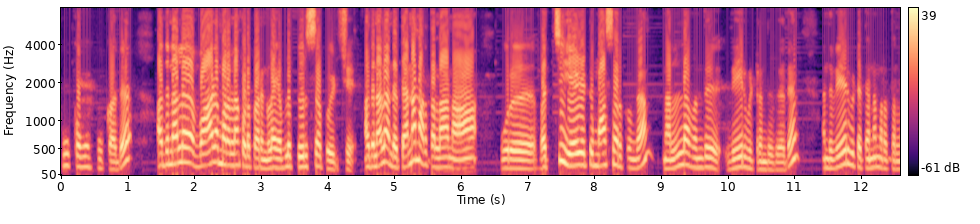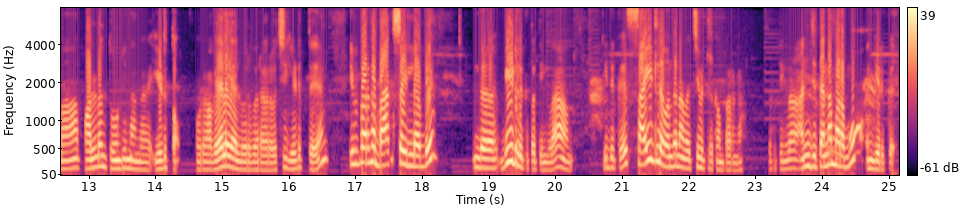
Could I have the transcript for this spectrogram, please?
பூக்கவும் பூக்காது. அதனால வாழை மரம்லாம் கூட பாருங்களேன் எவ்வளவு பெருசா போயிடுச்சு. அதனால அந்த தென்னை மரத்தெல்லாம் நான் ஒரு வச்சு ஏழு எட்டு மாசம் இருக்குங்க. நல்லா வந்து வேர் விட்டுருந்தது அது. அந்த வேர் விட்ட தென்னை மரத்தெல்லாம் பள்ளம் தோண்டி நாங்க எடுத்தோம். ஒரு வேலையாள் ஒருவர் அவரை வச்சு எடுத்து இப்ப பாருங்க பேக் சைட்ல அப்படியே இந்த வீடு இருக்கு பாத்தீங்களா? இதுக்கு சைட்ல வந்து நான் வச்சு விட்டுருக்கேன் பாருங்க. பார்த்தீங்களா அஞ்சு தென்னை மரமும் இங்கே இருக்குது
